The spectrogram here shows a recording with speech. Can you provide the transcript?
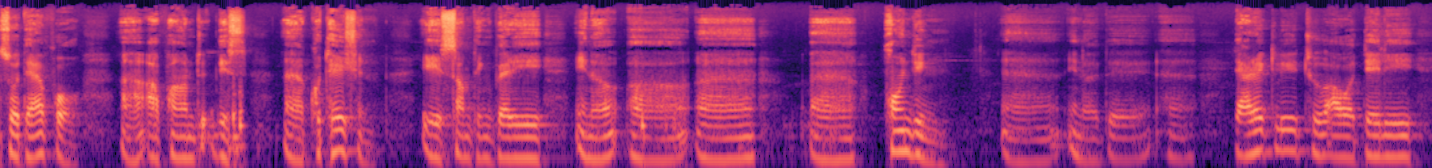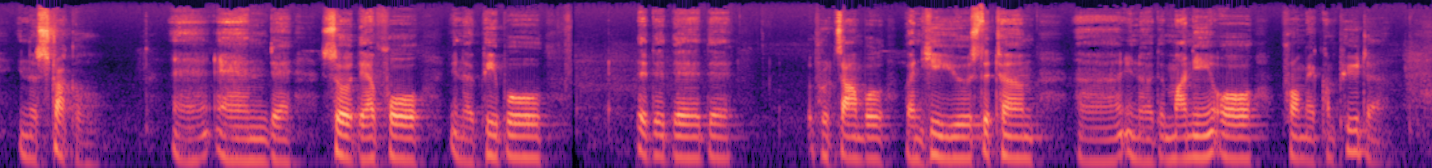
so therefore, uh, I found this uh, quotation is something very, you know, uh, pointing, you know, the, directly to our daily, you know, struggle, and so therefore, you know, people, the, the, the, for example, when he used the term, you know, the money or from a computer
